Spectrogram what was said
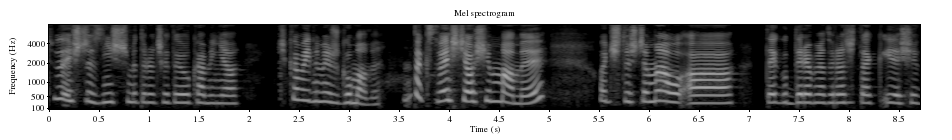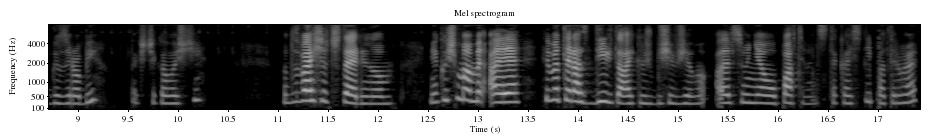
Tutaj jeszcze zniszczymy troszeczkę tego kamienia. Ciekawe, ile my już go mamy. No tak, z 28 mamy. Choć to jeszcze mało, a tego drewna to raczej tak, ile się go zrobi? Tak z ciekawości. No to 24, no. Jakoś mamy, ale chyba teraz dirta jakoś by się wzięło. Ale w sumie nie mam łopaty, więc taka jest lipa trochę.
